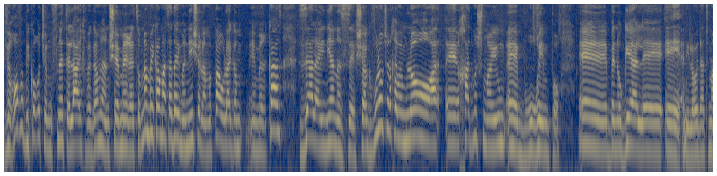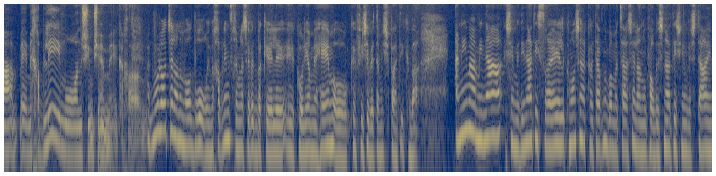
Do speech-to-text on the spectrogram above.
ורוב הביקורת שמופנית אלייך וגם לאנשי מרץ, אמנם בעיקר מהצד הימני של המפה, אולי גם אה, מרכז, זה על העניין הזה, שהגבולות שלכם הם לא אה, חד משמעיים אה, ברורים פה. אה, בנוגע ל... אה, אני לא יודעת מה, אה, מחבלים או אנשים שהם ככה... הגבולות שלנו מאוד ברורים, מחבלים צריכים לשבת בכלא כל ימיהם, או כפי שבית המשפט יקבע. אני מאמינה שמדינת ישראל, כמו שכתבנו במצע שלנו כבר בשנת 92,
